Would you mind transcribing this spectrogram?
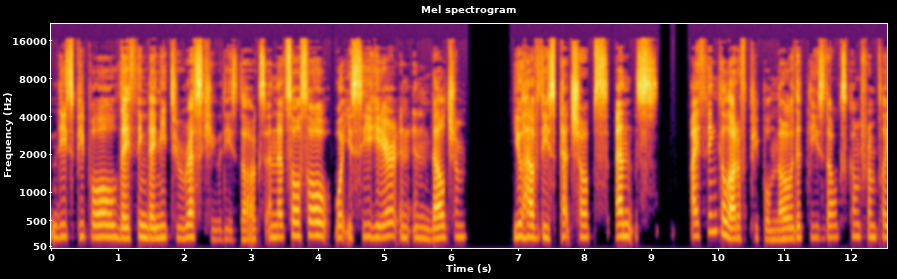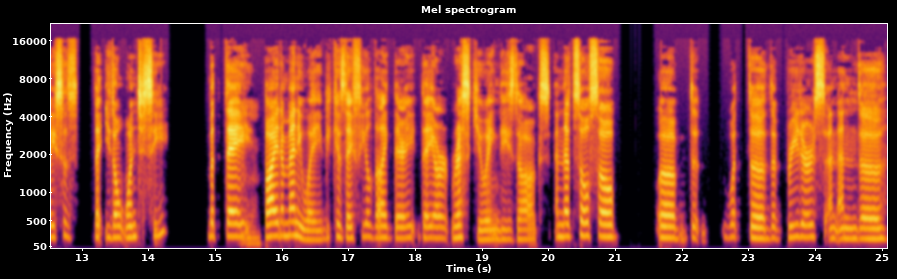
these people, they think they need to rescue these dogs. And that's also what you see here in, in Belgium. You have these pet shops. And I think a lot of people know that these dogs come from places that you don't want to see but they mm. buy them anyway because they feel like they they are rescuing these dogs, and that's also uh, the what the the breeders and and the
